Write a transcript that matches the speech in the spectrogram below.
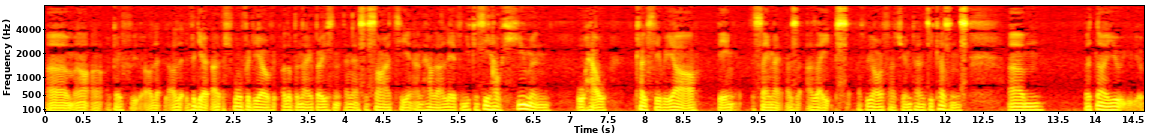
Um, and I'll, I'll, go through I'll let, I'll let video, a small video of other bonobos and, and, their society and, and, how they live, and you can see how human or how closely we are, being the same as, as apes as we are with our chimpanzee cousins. Um, but no, you,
